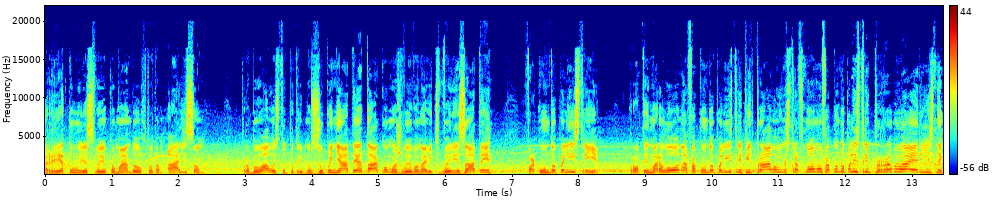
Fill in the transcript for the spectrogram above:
Рятує свою команду. Хто там? Алісон. Пробивав. Ось тут потрібно зупиняти атаку. Можливо, навіть вирізати. Факундо Пелістрі. Проти Марлона. Факундо Пелістрі під право. Він штрафному. Факундо Пелістрі пробиває. Різник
